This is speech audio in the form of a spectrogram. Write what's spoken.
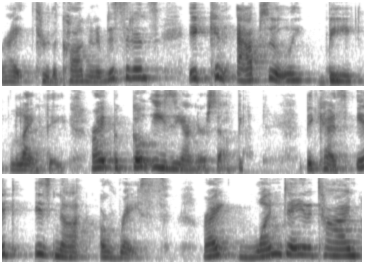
right, through the cognitive dissonance, it can absolutely be lengthy, right? But go easy on yourself because it is not a race, right? One day at a time,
